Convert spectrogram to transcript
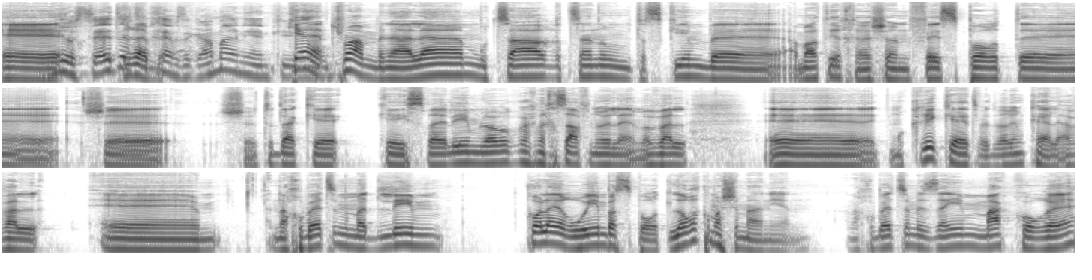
אה, מי עושה את זה אצלכם, זה גם מעניין, כאילו. כן, תשמע, מנהלי המוצר אצלנו מתעסקים ב... אמרתי לכם, יש ענפי ספורט אה, ש... שאתה יודע, כ... כישראלים לא כל כך נחשפנו אליהם, אבל אה, כמו קריקט ודברים כאלה, אבל אה, אנחנו בעצם ממדלים כל האירועים בספורט, לא רק מה שמעניין, אנחנו בעצם מזהים מה קורה,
